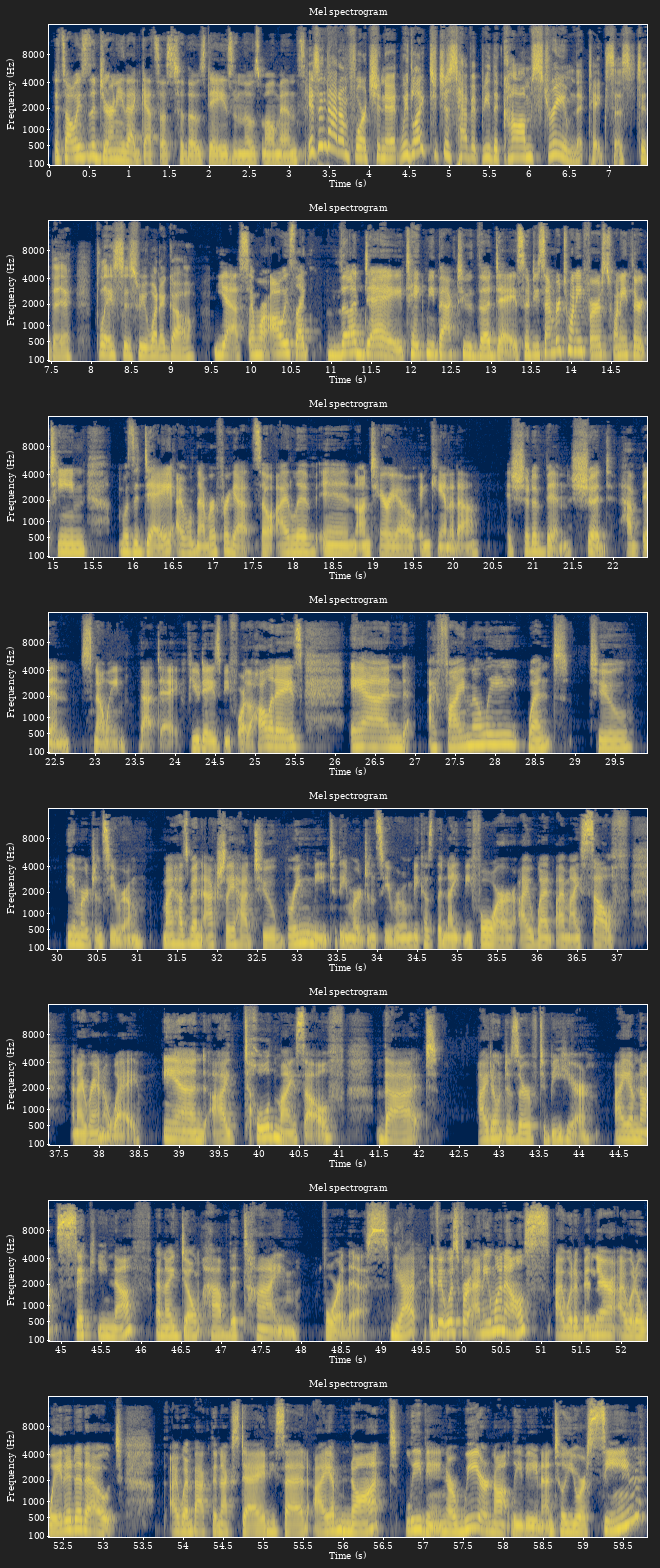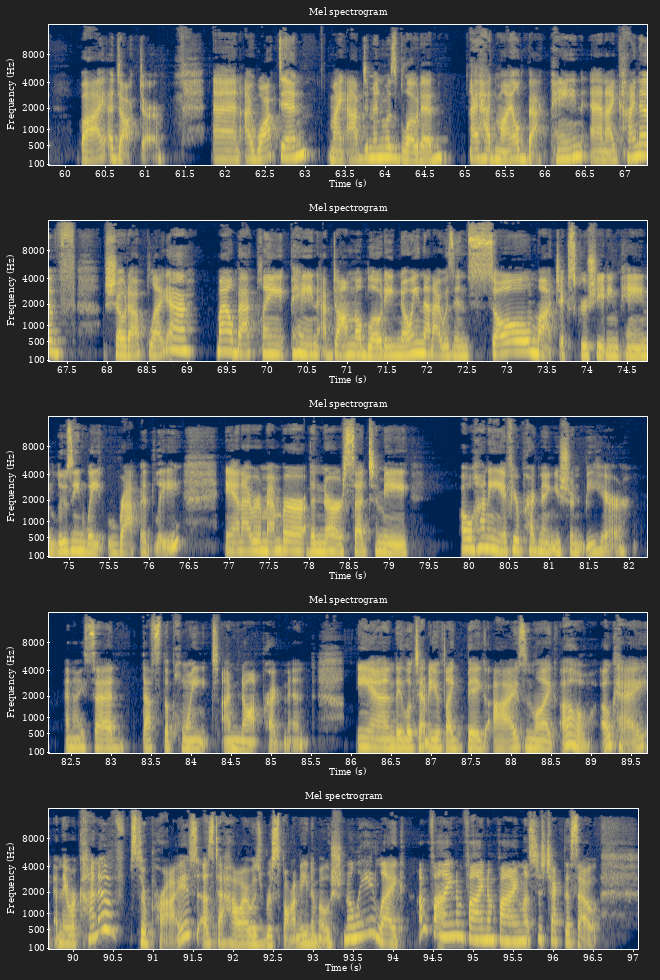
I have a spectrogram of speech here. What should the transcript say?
It's always the journey that gets us to those days and those moments. Isn't that unfortunate? We'd like to just have it be the calm stream that takes us to the places we want to go. Yes. And we're always like, the day, take me back to the day. So December 21st, 2013 was a day I will never forget. So I live in Ontario in Canada. It should have been, should have been snowing that day, a few days before the holidays. And I finally went to the emergency room. My husband actually had to bring me to the emergency room because the night before I went by myself and I ran away. And I told myself that I don't deserve to be here. I am not sick enough and I don't have the time for this. Yeah. If it was for anyone else, I would have been there. I would have waited it out. I went back the next day and he said, I am not leaving or we are not leaving until you are seen by a doctor. And I walked in, my abdomen was bloated. I had mild back pain and I kind of showed up like, eh, mild back pain, pain, abdominal bloating, knowing that I was in so much excruciating pain, losing weight rapidly. And I remember the nurse said to me, Oh, honey, if you're pregnant, you shouldn't be here. And I said, That's the point. I'm not pregnant. And they looked at me with like big eyes and like, oh, okay. And they were kind of surprised as to how I was responding emotionally. Like, I'm fine, I'm fine, I'm fine. Let's just check this out.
